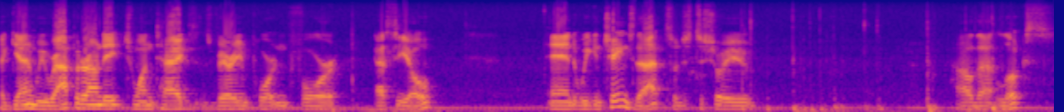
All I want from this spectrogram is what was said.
Again, we wrap it around H1 tags. It's very important for SEO. And we can change that. So just to show you how that looks,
